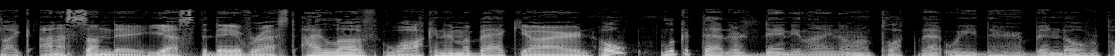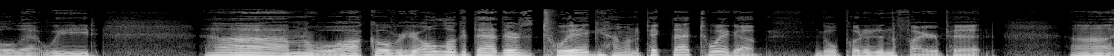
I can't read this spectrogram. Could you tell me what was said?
like on a Sunday, yes, the day of rest. I love walking in my backyard. Oh, look at that. There's a dandelion. I'm going to pluck that weed there, bend over, pull that weed. Ah, I'm going to walk over here. Oh, look at that. There's a twig. I'm going to pick that twig up go put it in the fire pit. Uh,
